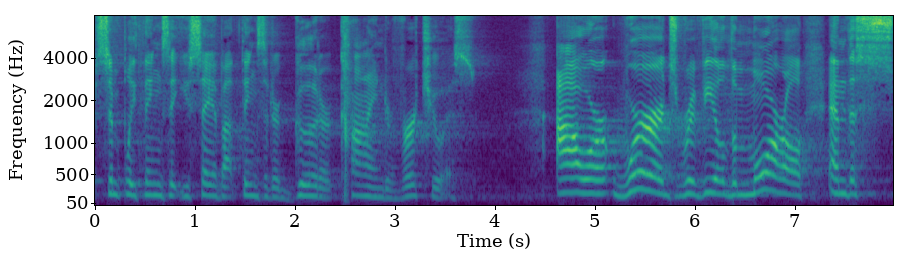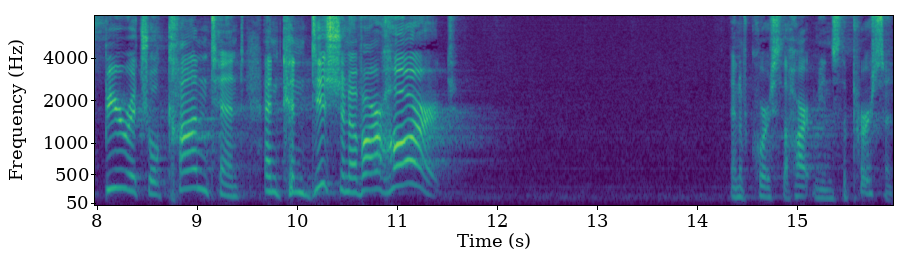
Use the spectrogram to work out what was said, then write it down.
simply things that you say about things that are good or kind or virtuous. Our words reveal the moral and the spiritual content and condition of our heart. And of course, the heart means the person.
